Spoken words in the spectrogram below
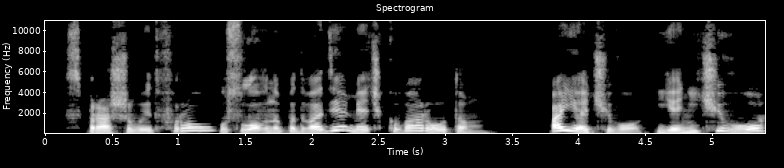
— спрашивает Фроу, условно подводя мяч к воротам. «А я чего? Я ничего».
